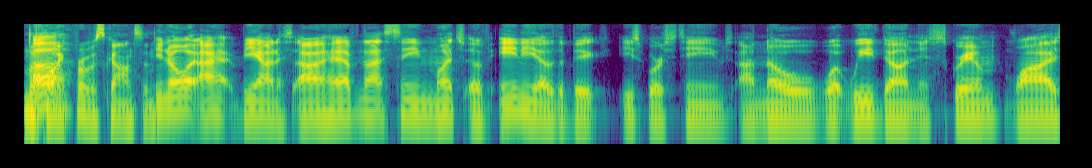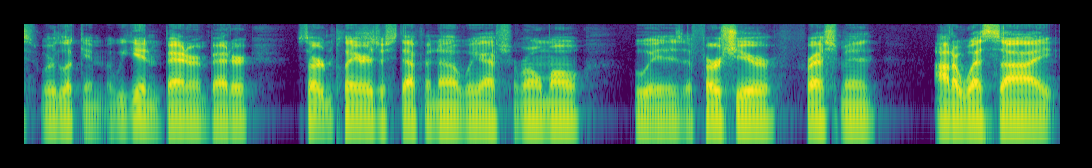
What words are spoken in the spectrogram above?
look Uh, like for Wisconsin? You know what? I be honest. I have not seen much of any of the big esports teams. I know what we've done in scrim wise. We're looking. we're getting better and better. Certain players are stepping up. We have Sharomo, who is a first year freshman out of West Side.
